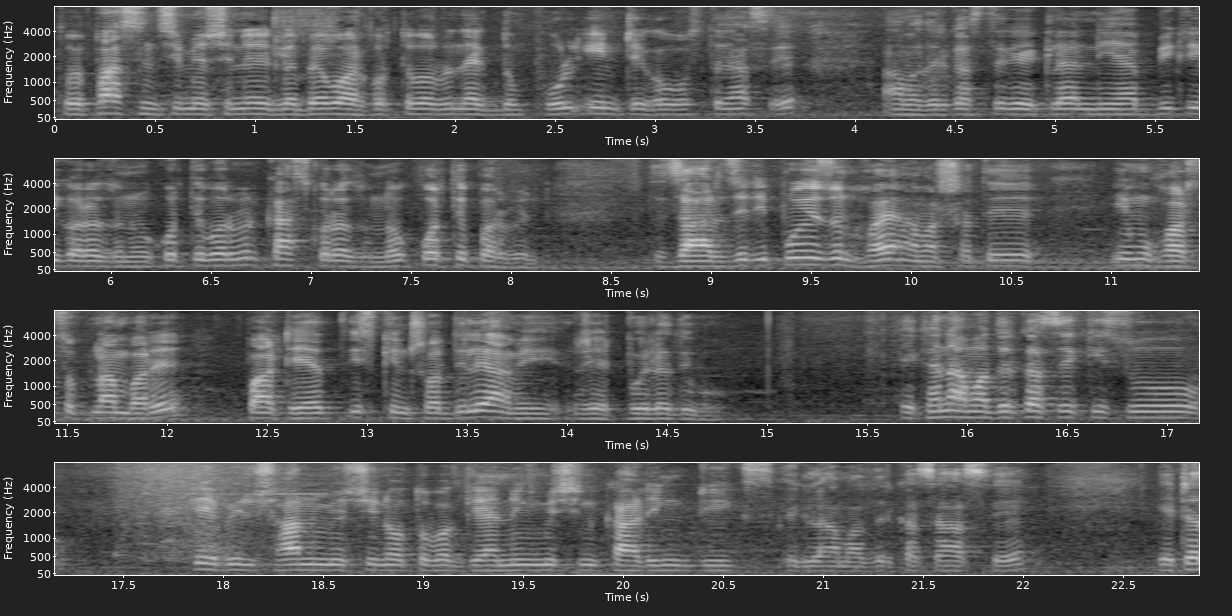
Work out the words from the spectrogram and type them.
তবে পাঁচ ইঞ্চি মেশিনে এগুলো ব্যবহার করতে পারবেন, একদম ফুল ইনটেক অবস্থায় আছে। আমাদের কাছ থেকে এগুলো নিয়ে বিক্রি করার জন্য করতে পারবেন, কাজ করার জন্য করতে পারবেন। যার যেটি প্রয়োজন হয়, আমার সাথে ইমো হোয়াটসঅ্যাপ নাম্বারে পাঠিয়ে স্ক্রিনশট দিলে আমি রেট বলে দেবো। এখানে আমাদের কাছে কিছু টেবিল, শান মেশিন অথবা গ্যানিং মেশিন, কাটিং ডিস্ক এগুলো আমাদের কাছে আছে। এটা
